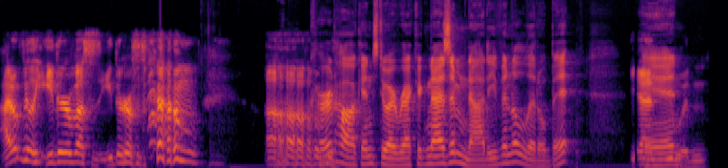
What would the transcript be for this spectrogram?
I don't feel like either of us is either of them. Um, Curt Hawkins, do I recognize him? Not even a little bit. yeah, and- you wouldn't.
